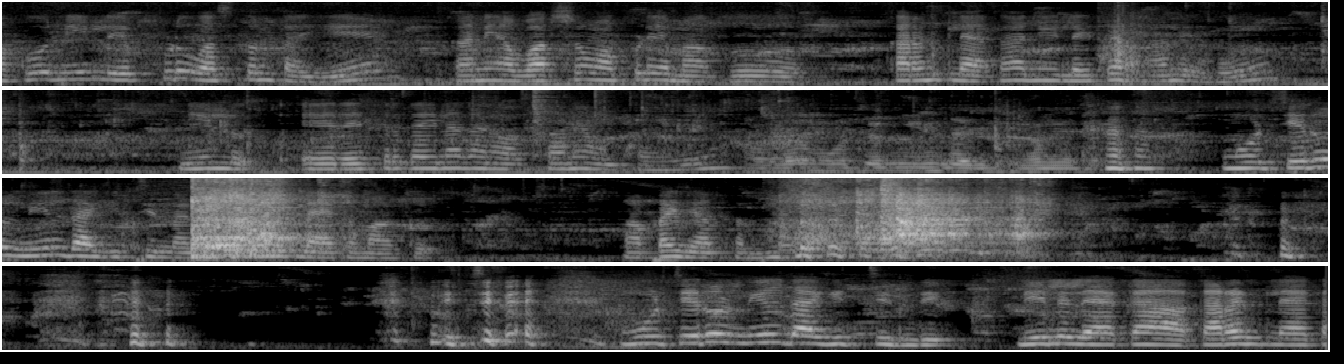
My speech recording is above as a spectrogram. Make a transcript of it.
మాకు నీళ్ళు ఎప్పుడు వస్తుంటాయి కానీ ఆ వర్షం అప్పుడే మాకు కరెంట్ లేక నీళ్ళు అయితే రాలేదు. నీళ్ళు ఏ రైతులకైనా కానీ వస్తూనే ఉంటాయి. మూడు చెరువులు నీళ్ళు తాగిచ్చిందండి. కరెంట్ లేక మాకు. మా అబ్బాయి చేస్తాను నిజమే. మూడు చెరువులు నీళ్ళు తాగిచ్చింది. నీళ్ళు లేక కరెంట్ లేక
